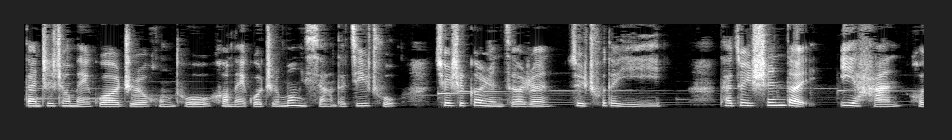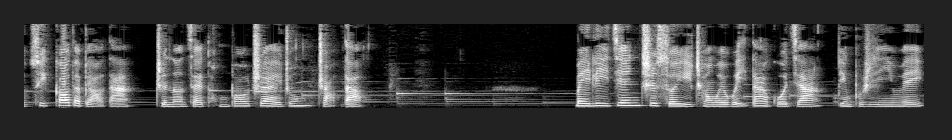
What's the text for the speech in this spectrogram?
但支撑美国之宏图和美国之梦想的基础却是个人责任最初的意义。它最深的意涵和最高的表达。只能在同胞之爱中找到。美利坚之所以成为伟大国家，并不是因为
